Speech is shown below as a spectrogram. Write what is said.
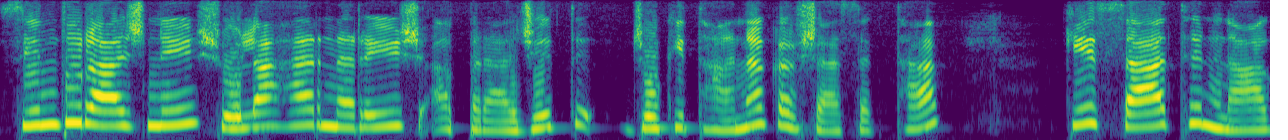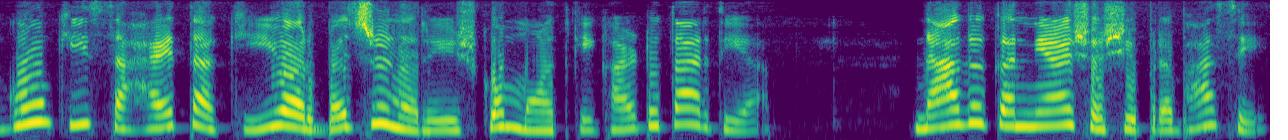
सिंधुराज ने शोलाहार नरेश अपराजित, जो कि थाना का शासक था, के साथ नागों की सहायता की और वज्र नरेश को मौत के घाट उतार दिया। नाग कन्या शशि प्रभा से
